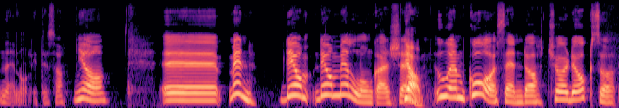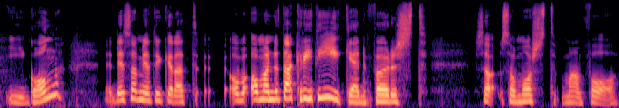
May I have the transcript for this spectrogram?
Det är nog lite så. Ja. Eh, men det om, det om Mellon kanske. Ja. UMK sen då körde också igång. Det som jag tycker att om, om man nu tar kritiken först så, så måste man få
